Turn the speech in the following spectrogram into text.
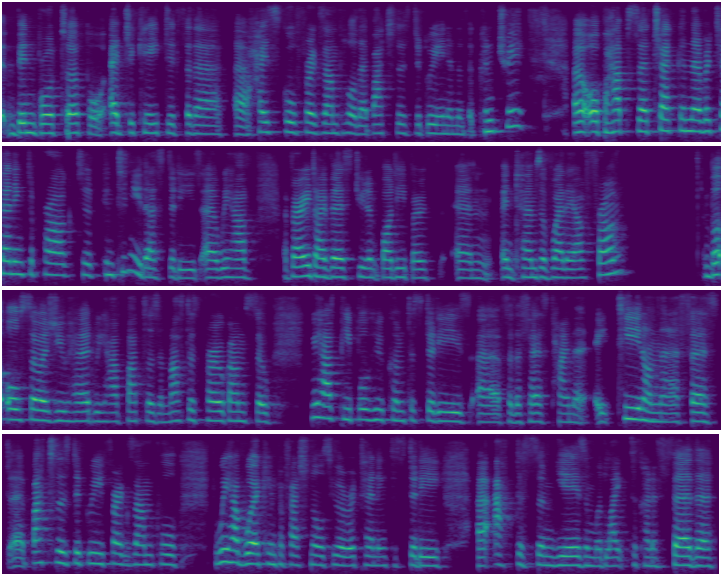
uh, been brought up or educated for their uh, high school, for example, or their bachelor's degree in another country, uh, or perhaps they're Czech and they're returning to Prague to continue their studies. Uh, we have a very diverse student body, both um, in terms of where they are from, but also, as you heard, we have bachelor's and master's programs. So we have people who come to studies uh, for the first time at 18 on their first uh, bachelor's degree, for example. We have working professionals who are returning to study uh, after some years and would like to kind of further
